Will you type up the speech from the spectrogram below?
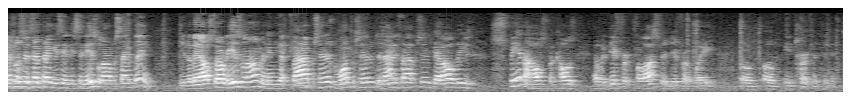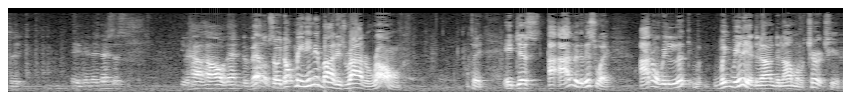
that's what I said. Same thing. It's in, it's in Islam. The same thing. You know, they all started Islam, and then you got five percenters, one percenters, the ninety-five percent. Got all these spin-offs because of a different philosophy, a different way of, of interpreting it. See, and, and that's just you know how, how all that develops. So it don't mean anybody's right or wrong. See, it just I, I look at this way. I don't really look. We really are a non-denominational church here.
